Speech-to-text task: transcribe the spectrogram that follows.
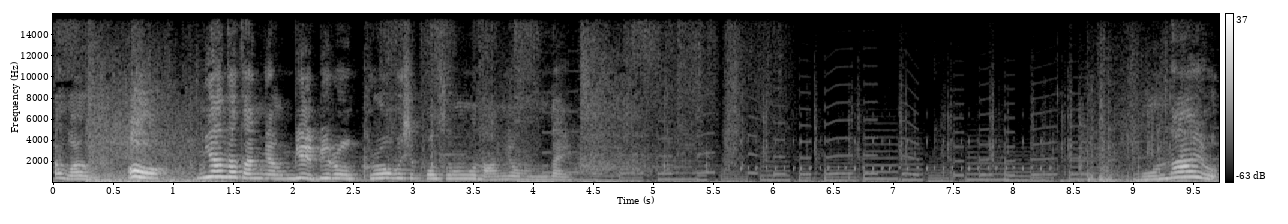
아이고 아이고? 어 미안하다 냥 미, 미로 그러고 싶어서 한 건 아니었는데 문화유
